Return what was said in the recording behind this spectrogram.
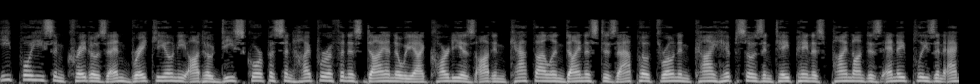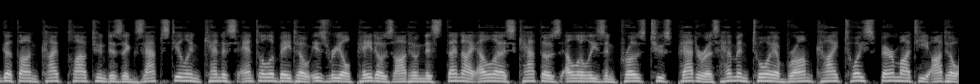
Epoisin kratos en brachioni auto discorpusin hyperiphanus dianoi cardias auden cathylan dynastas apo thronen kai hypsosan tapanus pinontas enaplesan agathon kai plautuntas exapstilan kenis antilobato Israel patos auto nisthenai elas kathos elalisan pros tus pateras hemen toi abram kai toi spermati auto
